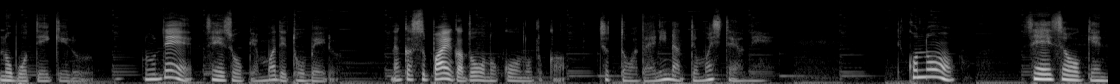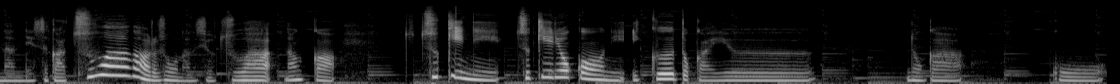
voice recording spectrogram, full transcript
登っていけるので成層圏まで飛べるなんかスパイがどうのこうのとかちょっと話題になってましたよね。この清掃券なんですが、ツアーがあるそうなんですよ、ツアー。なんか、月に、月旅行に行くとかいうのが、こう、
